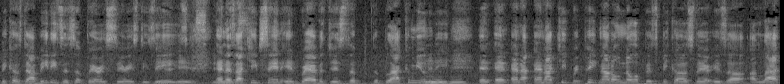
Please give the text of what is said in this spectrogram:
because diabetes is a very serious disease. is, it and as I keep saying, it ravages the, the black community. And, and, and, I, and I keep repeating, I don't know if it's because there is a, a lack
